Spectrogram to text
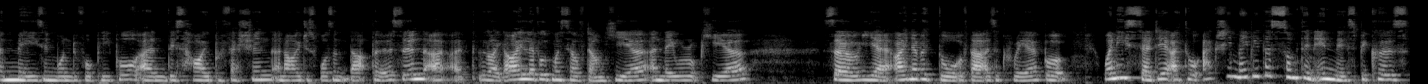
amazing, wonderful people and this high profession. And I just wasn't that person. I, I, like I leveled myself down here and they were up here. So yeah, I never thought of that as a career. But when he said it, I thought actually maybe there's something in this because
